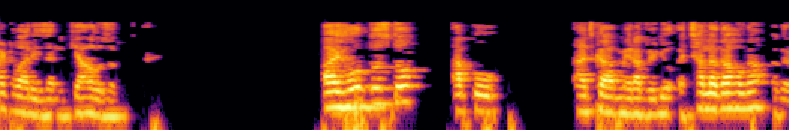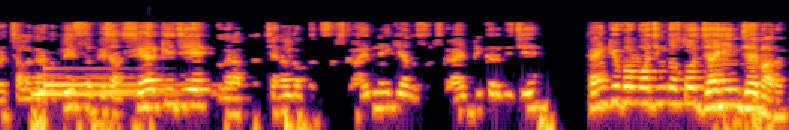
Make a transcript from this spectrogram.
आठवां रीजन क्या हो सकता है। आई होप दोस्तों आपको आज का मेरा वीडियो अच्छा लगा होगा। अगर अच्छा लगा तो प्लीज़ सबके साथ शेयर कीजिए। अगर आप चैनल को सब्सक्राइब नहीं किया तो सब्सक्राइब भी कर दीजिए। थैंक यू फॉर वॉचिंग दोस्तों। जय हिंद, जय भारत।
